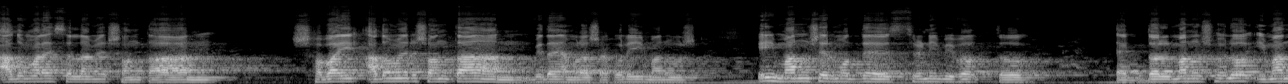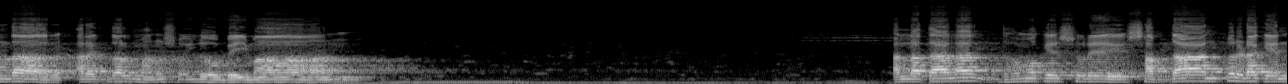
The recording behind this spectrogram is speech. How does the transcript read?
আদম আলাইসাল্লামের সন্তান সবাই আদমের সন্তান, বিদায় আমরা সকলেই মানুষ। এই মানুষের মধ্যে শ্রেণি বিভক্ত। একদল মানুষ হইল ইমানদার আর একদল মানুষ হইল বেঈমান। আল্লাহ তাআলা ধমকের সুরে সাবধান করে ডাকেন,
